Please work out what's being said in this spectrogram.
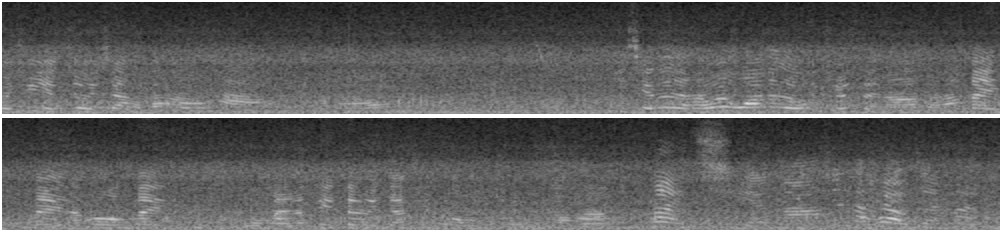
回去研究一下好不好？好，好。以前的人还会挖那个温泉粉啊，把它卖卖，然后卖，我买了可以带回家去泡温泉，知道吗？卖钱啊！现在还有在卖吗？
